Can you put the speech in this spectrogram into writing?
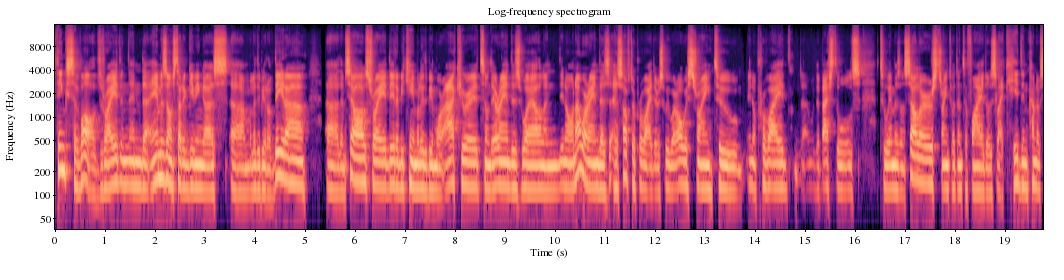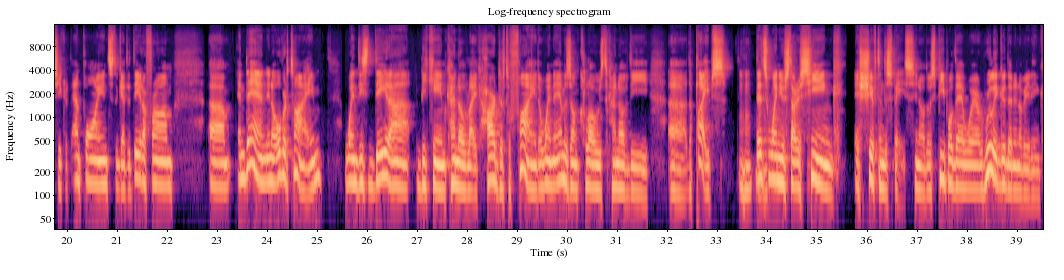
things evolved, right? And, and uh, Amazon started giving us um, a little bit of data uh, themselves, right? Data became a little bit more accurate on their end as well. And, you know, on our end as, as software providers, we were always trying to, you know, provide uh, the best tools to Amazon sellers, trying to identify those like hidden kind of secret endpoints to get the data from. Um, and then, you know, over time, when this data became kind of like harder to find, or when Amazon closed kind of the uh, the pipes mm-hmm. that's when you started seeing a shift in the space. You know, those people that were really good at innovating,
